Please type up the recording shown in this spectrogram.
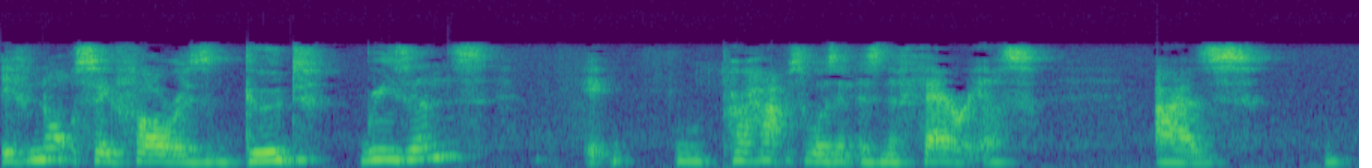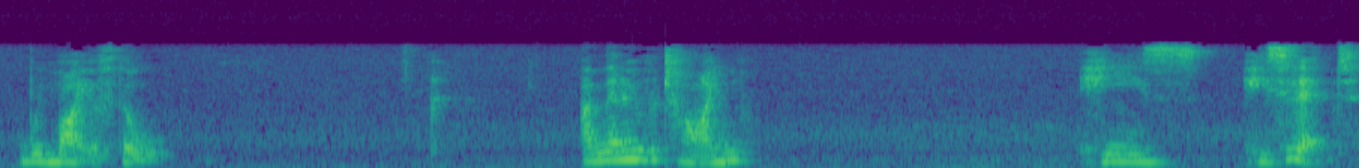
if not so far as good reasons, it perhaps wasn't as nefarious as we might have thought. And then over time, he's he slipped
